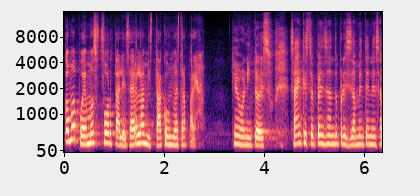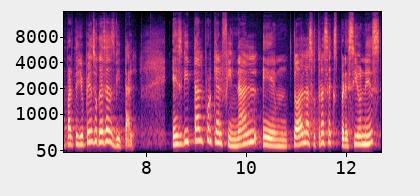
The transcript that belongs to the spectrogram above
¿cómo podemos fortalecer la amistad con nuestra pareja? Qué bonito eso. Saben que estoy pensando precisamente en esa parte. Yo pienso que esa es vital. Es vital porque al final em, todas las otras expresiones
